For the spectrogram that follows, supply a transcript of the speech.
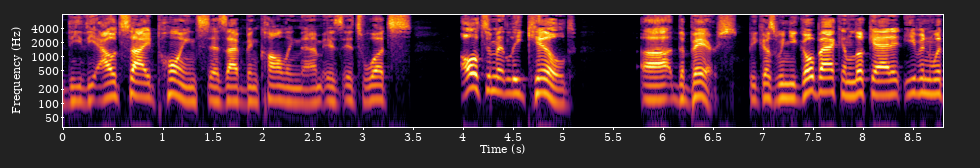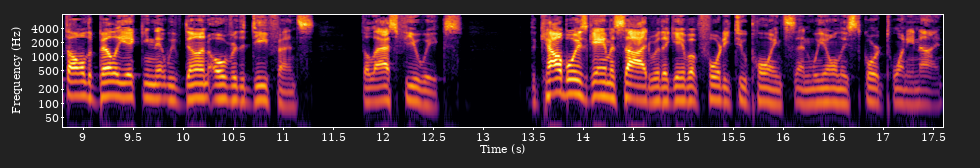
the the outside points, as I've been calling them, is it's what's ultimately killed uh, the Bears. Because when you go back and look at it, even with all the belly aching that we've done over the defense the last few weeks, the Cowboys game aside, where they gave up 42 points and we only scored 29,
